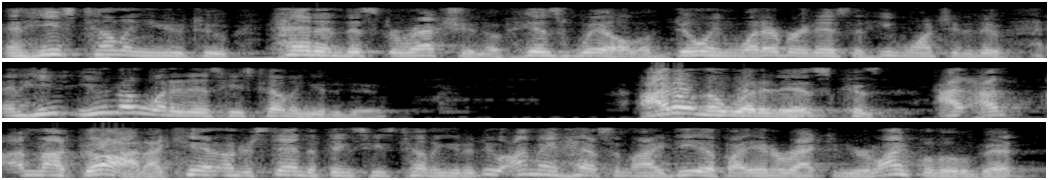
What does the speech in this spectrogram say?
And He's telling you to head in this direction of His will, of doing whatever it is that He wants you to do. And he, you know what it is He's telling you to do. I don't know what it is because I'm I'm not God. I can't understand the things He's telling you to do. I might have some idea if I interact in your life a little bit.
